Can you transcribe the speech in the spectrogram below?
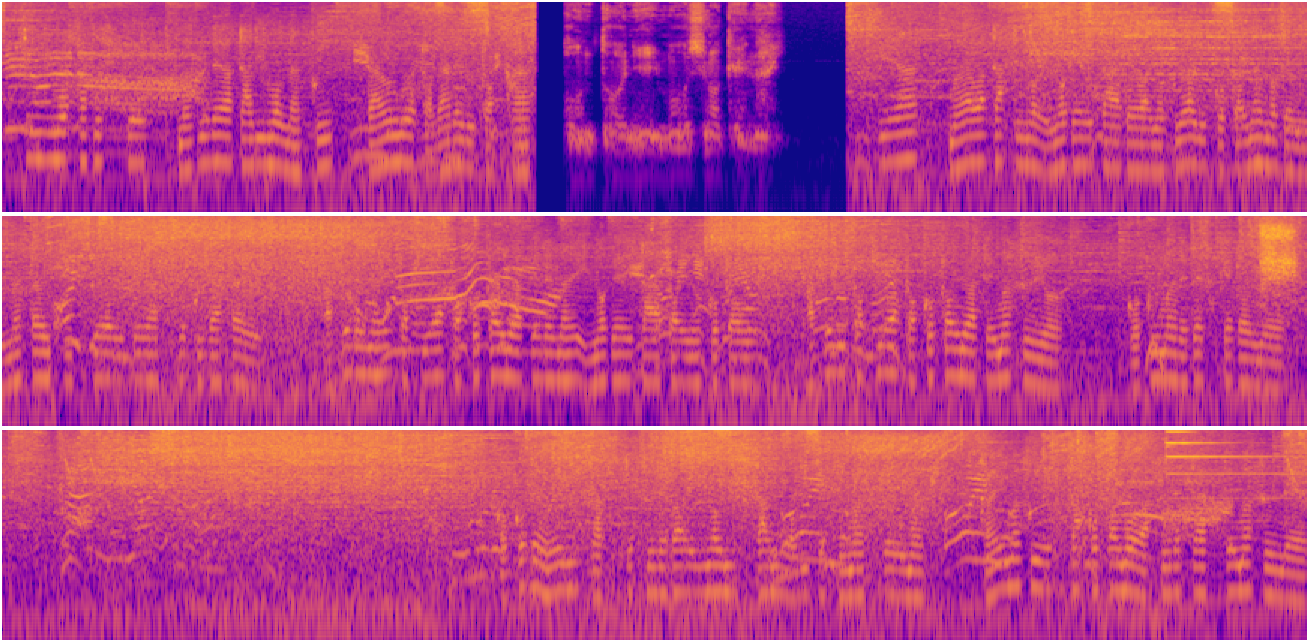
地にも外して、まぐれ当たりもなく、ダウンを取られるとか。本当に申し訳ない。いや、まあ私のイノベーターではよくあることなので皆さん知っておいてやってください。当てれない時はとことん当てれないイノベーターということを、当てる時はとことん当てますよ。ごくまれですけどね。ここで上に着地すればいいのに下に降りてしまっています。開幕言ったことも忘れちゃってますね。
